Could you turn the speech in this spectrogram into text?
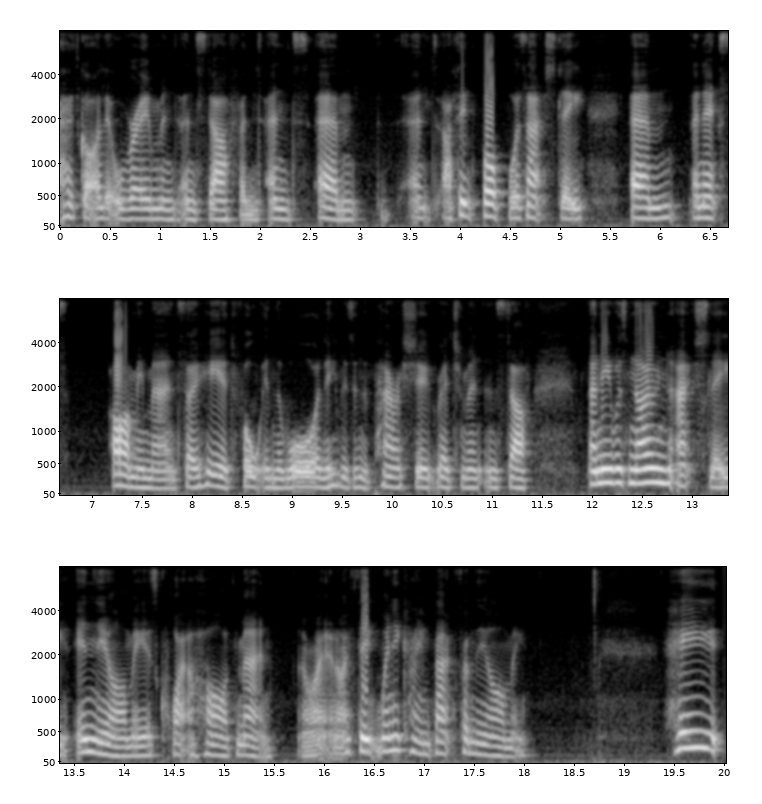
had got a little room and, and stuff, and and um, and I think Bob was actually um, an ex army man, so he had fought in the war and he was in the parachute regiment and stuff, and he was known actually in the army as quite a hard man. All right, and I think when he came back from the army, he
